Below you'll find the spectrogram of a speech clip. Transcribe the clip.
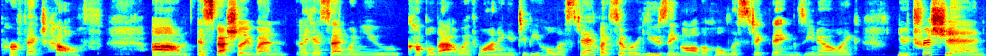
perfect health um, especially when like i said when you couple that with wanting it to be holistic like so we're using all the holistic things you know like nutrition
